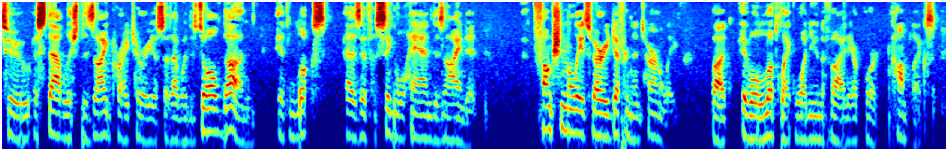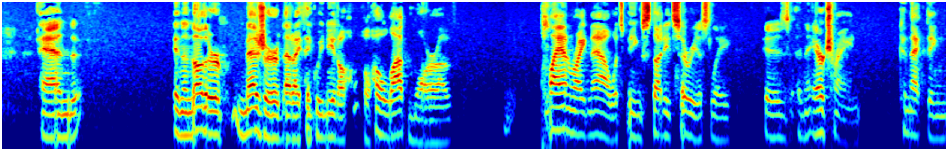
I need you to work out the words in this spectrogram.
to establish design criteria so that when it's all done, it looks as if a single hand designed it. Functionally, it's very different internally, but it will look like one unified airport complex. And in another measure that I think we need a, a whole lot more of, plan right now, what's being studied seriously, is an air train connecting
